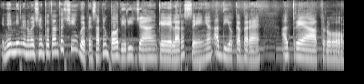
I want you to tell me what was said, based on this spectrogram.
E nel 1985, pensate un po', dirige anche la rassegna Addio Cabaret al Teatro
